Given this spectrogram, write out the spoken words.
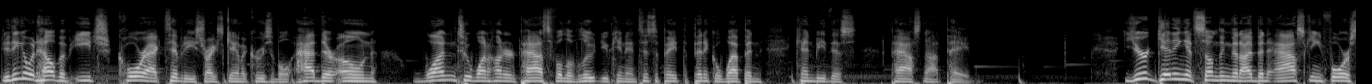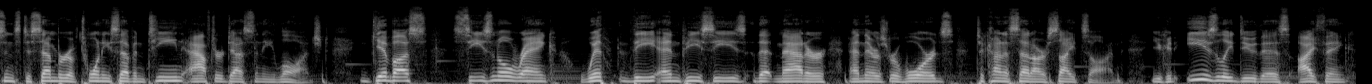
Do you think it would help if each core activity, Strikes Gambit Crucible, had their own 1 to 100 pass full of loot you can anticipate? The pinnacle weapon can be this pass not paid. You're getting at something that I've been asking for since December of 2017 after Destiny launched. Give us seasonal rank with the NPCs that matter, and there's rewards to kind of set our sights on. You could easily do this, I think,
